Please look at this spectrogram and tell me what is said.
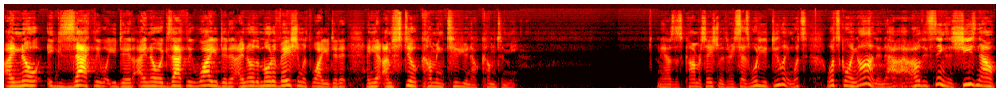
I know exactly what you did. I know exactly why you did it. I know the motivation with why you did it, and yet I'm still coming to you. Now come to me. And he has this conversation with her. He says, What are you doing? What's, what's going on? And how, how these things? And she's now,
